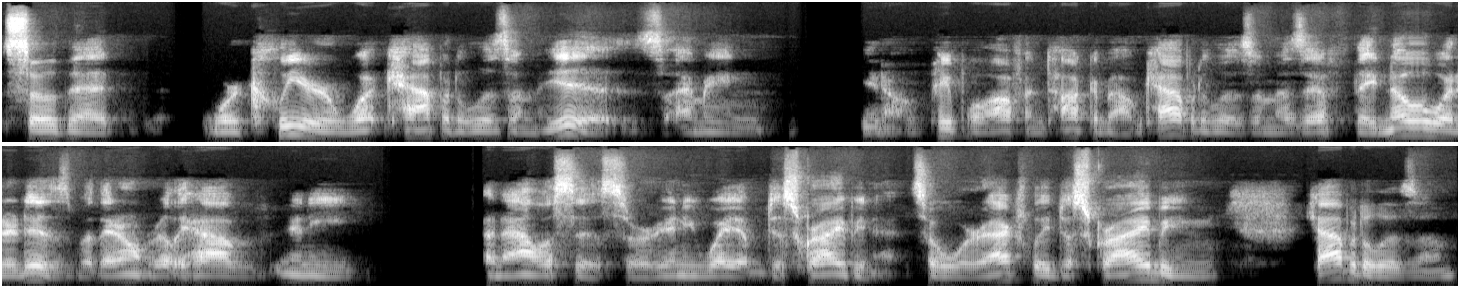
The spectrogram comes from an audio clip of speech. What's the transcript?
so that we're clear what capitalism is. I mean, you know, people often talk about capitalism as if they know what it is, but they don't really have any analysis or any way of describing it. So we're actually describing capitalism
